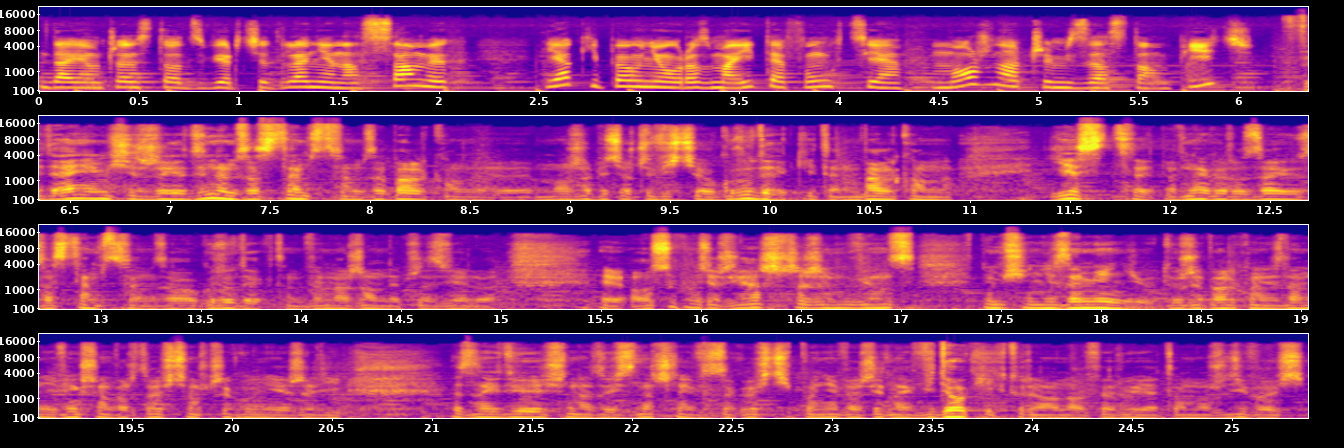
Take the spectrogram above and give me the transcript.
dają często odzwierciedlenie nas samych, jaki pełnią rozmaite funkcje, można czymś zastąpić? Wydaje mi się, że jedynym zastępstwem za balkon y, może być oczywiście ogródek i ten balkon jest pewnego rodzaju zastępstwem za ogródek, ten wymarzony przez wielu y, osób, chociaż ja szczerze mówiąc bym się nie zamienił. Duży balkon jest dla mnie większą wartością, szczególnie jeżeli znajduje się na dość znacznej wysokości, ponieważ jednak widoki, które on oferuje, to możliwość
